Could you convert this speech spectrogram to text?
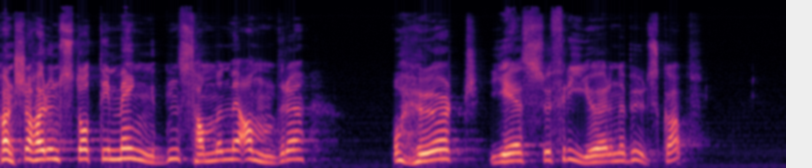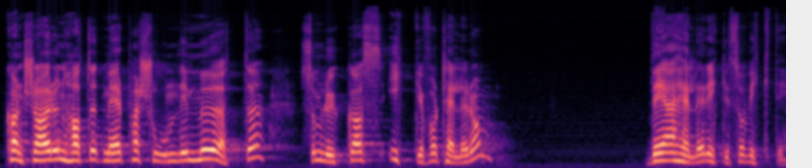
Kanskje har hun stått i mengden sammen med andre og hørt Jesu frigjørende budskap. Kanskje har hun hatt et mer personlig møte som Lukas ikke forteller om. Det er heller ikke så viktig.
